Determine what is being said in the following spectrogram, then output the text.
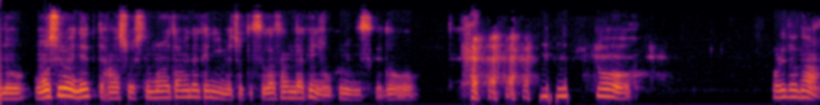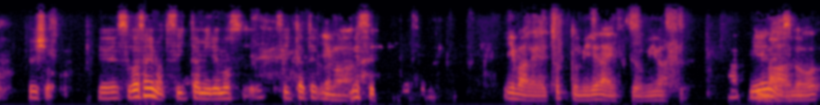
の、面白いねって話をしてもらうためだけに、今ちょっと菅さんだけに送るんですけど、えっと、これだな。よいしょ。えー菅さん今ツイッター見れます？ツイッターっていうか今メッセージ。今ね、ちょっと見れないんですけど、見ます。あ見れないですか？今あの、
